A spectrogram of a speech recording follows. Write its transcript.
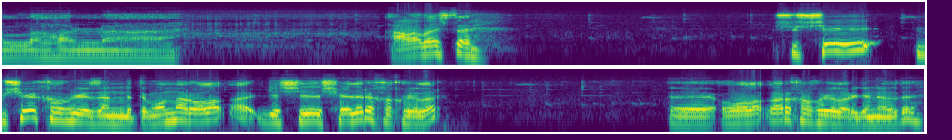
Allah Allah. Arkadaşlar şu şeyi bir şey kakıyor zannettim. Onlar oğlaklar geç- şeylere kakıyorlar. Ee, oğlakları kakıyorlar genelde.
